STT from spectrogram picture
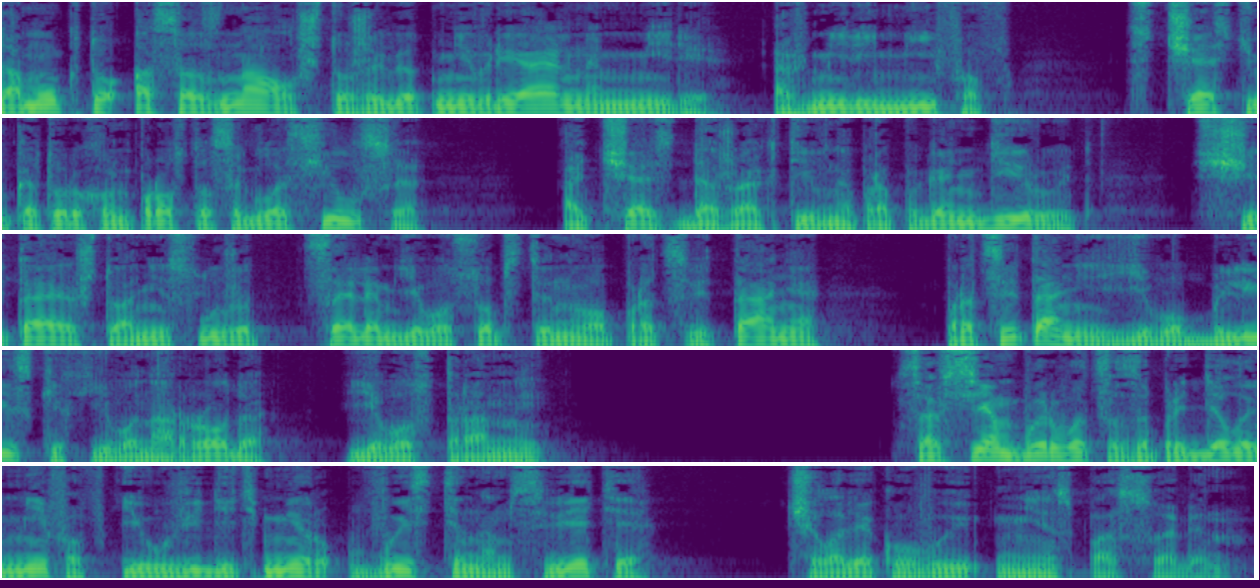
Тому, кто осознал, что живет не в реальном мире, а в мире мифов, с частью которых он просто согласился, а часть даже активно пропагандирует, считая, что они служат целям его собственного процветания, процветания его близких, его народа, его страны. Совсем вырваться за пределы мифов и увидеть мир в истинном свете человек, увы, не способен.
